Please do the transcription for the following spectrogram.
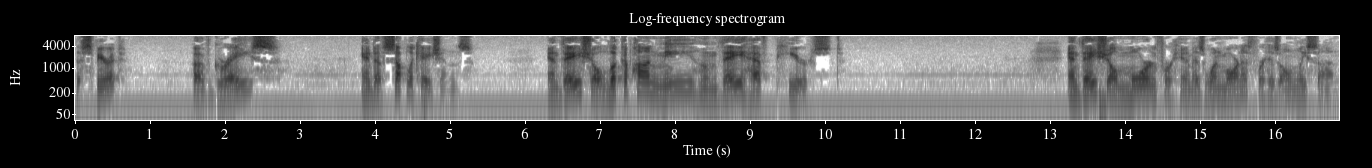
the spirit of grace and of supplications, and they shall look upon me whom they have pierced. And they shall mourn for him as one mourneth for his only son,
